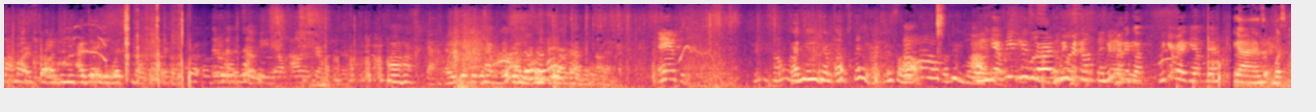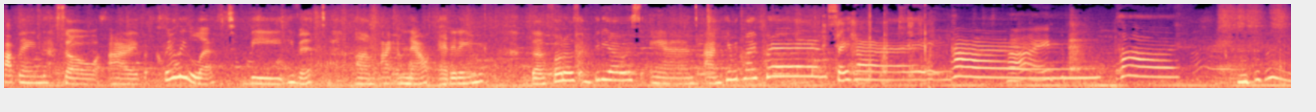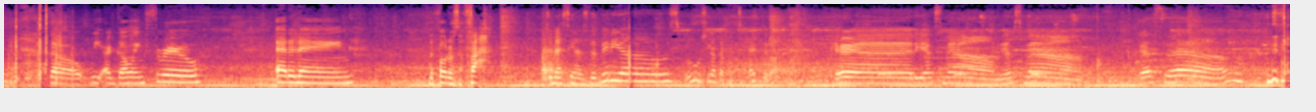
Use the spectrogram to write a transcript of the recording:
I tell you what, you don't They don't have to tell me. They'll, I'll even care about Uh-huh. And you get to have this one. Anthony. I need him upstairs. It's a lot of people. Oh, yeah, we can start. We finna, we finna go. We get ready to get up there. Hey guys, what's popping? So I've clearly left the event. Um, I am now editing the photos and videos and I'm here with my friend. Say hi. so we are going through editing. The photos are fire. Janessi has the videos. Ooh, she got the protected on. Head, yes ma'am, yes ma'am, yes ma'am.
